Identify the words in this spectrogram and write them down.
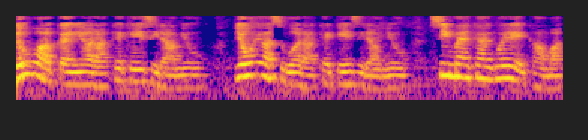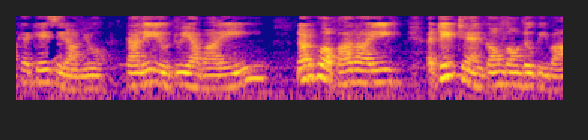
လုံဝကင်ရတာခက်ခဲစီတာမျိုး ပြောရဆိုရတာခက်ခဲစီတာမျိုးစီမံခန့်ခွဲတဲ့အခါမှာခက်ခဲစီတာမျိုးဒါလေးကိုတွေ့ရပါတယ်နောက်တစ်ခုကဘာသာရေးအဋိဋ္ဌံကောင်းကောင်းလုပ်ပြီးပါ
